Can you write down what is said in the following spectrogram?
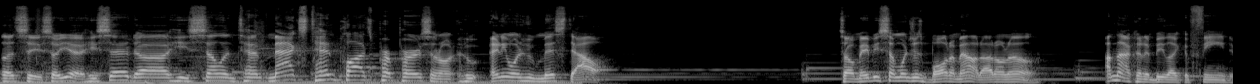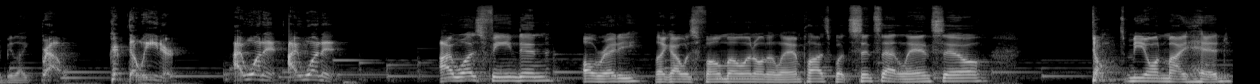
Let's see. So yeah, he said uh, he's selling 10 max 10 plots per person on who anyone who missed out. So maybe someone just bought him out. I don't know. I'm not gonna be like a fiend and be like, bro, crypto eater. I want it. I want it. I was fiending already, like I was FOMOing on the land plots, but since that land sale me on my head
